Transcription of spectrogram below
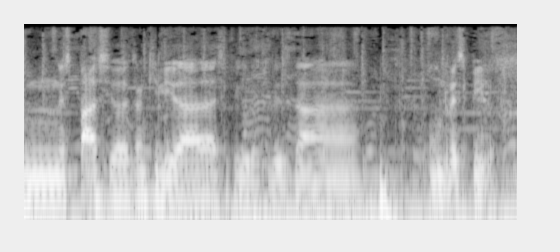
un espacio de tranquilidad, a esa figura que les da un respiro, es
